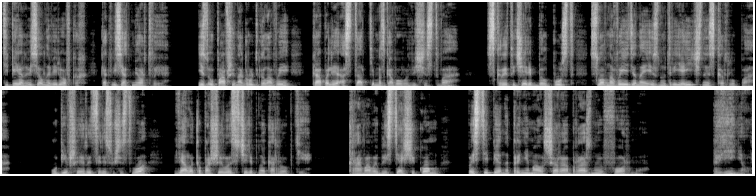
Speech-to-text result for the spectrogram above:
Теперь он висел на веревках, как висят мертвые. Из упавшей на грудь головы капали остатки мозгового вещества. Скрытый череп был пуст, словно выеденная изнутри яичная скорлупа. Убившее рыцаря существо вяло копошилось в черепной коробке. Кровавый блестящий ком постепенно принимал шарообразную форму. Принял.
